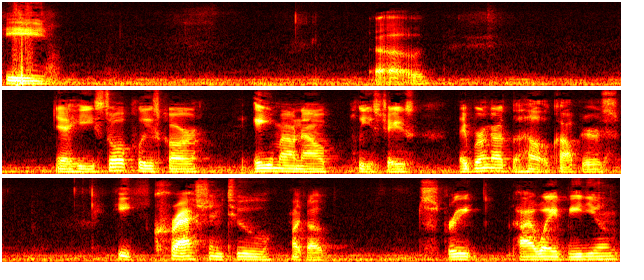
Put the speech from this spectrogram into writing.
He. Uh, yeah, he stole a police car. 80 mile an hour police chase. They bring out the helicopters he crashed into like a street highway medium.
